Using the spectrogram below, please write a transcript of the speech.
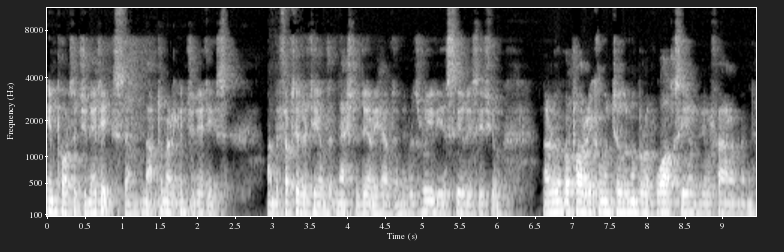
imported genetics and North American genetics on the fertility of the national dairy herd, and it was really a serious issue. I remember Parry coming to a number of walks here on your farm, and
